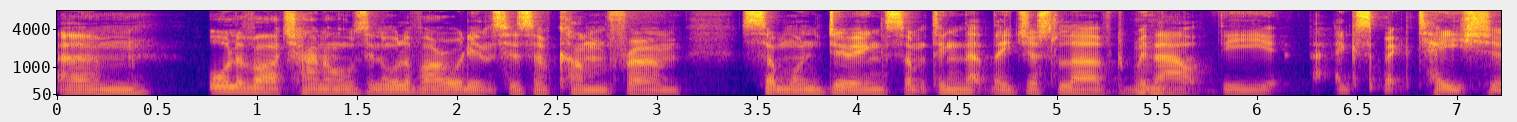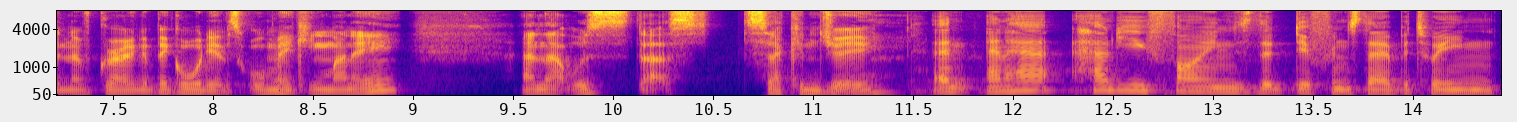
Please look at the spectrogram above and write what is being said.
um, all of our channels and all of our audiences have come from someone doing something that they just loved mm. without the expectation of growing a big audience or making money and that was that's secondary. And and how how do you find the difference there between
